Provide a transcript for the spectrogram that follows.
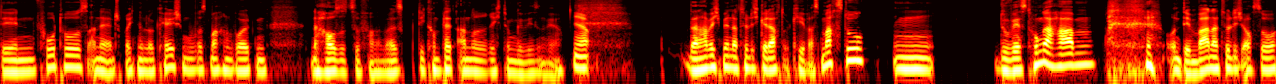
den Fotos an der entsprechenden Location, wo wir es machen wollten, nach Hause zu fahren, weil es die komplett andere Richtung gewesen wäre. Ja. Dann habe ich mir natürlich gedacht, okay, was machst du? Mm, Du wirst Hunger haben und dem war natürlich auch so.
